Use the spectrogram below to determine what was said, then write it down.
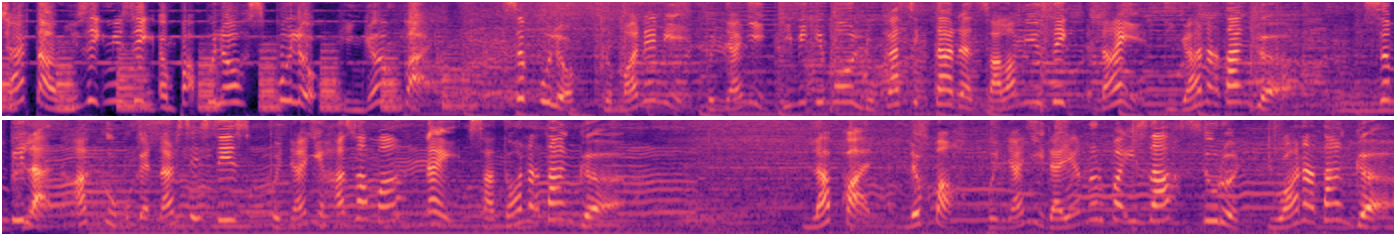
Carta Muzik-Muzik 40, 10 hingga 4 10. Kemana ni? Penyanyi Kimi Kimo, Lukas Sikta dan Salam Muzik naik 3 anak tangga 9. Aku Bukan Narsisis, penyanyi Hazama naik 1 anak tangga 8. Lemah, penyanyi Dayang Nur Faizah turun 2 anak tangga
